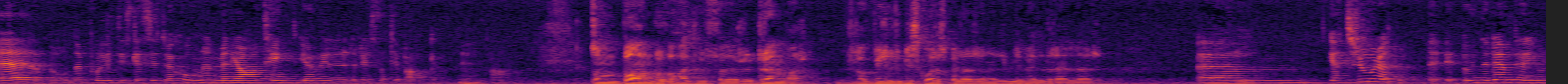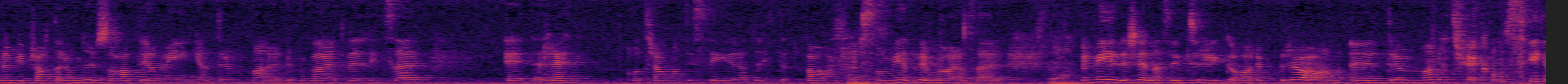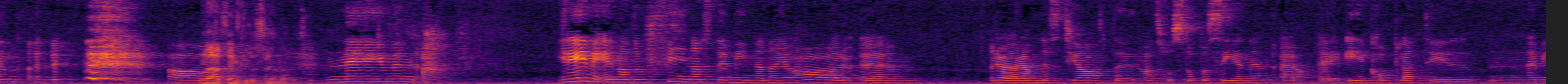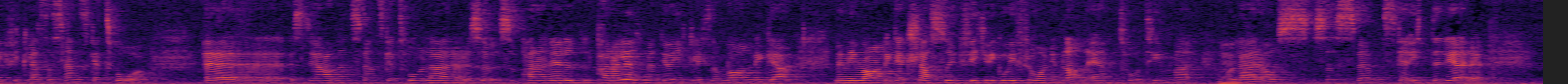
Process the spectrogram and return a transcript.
Eh, och den politiska situationen. Men jag har tänkt, jag vill resa tillbaka. Mm. Ja. Som barn då, vad hade du för drömmar? Ville du bli skådespelare när du blev äldre eller? Ehm, jag tror att eh, under den perioden vi pratar om nu så hade jag nog inga drömmar. Det var bara ett väldigt så här, ett rätt och traumatiserat litet barn Mm. som egentligen bara så här, Ja. ville känna sig trygg och ha det bra. Eh, drömmarna tror jag kom senare. Ja. När tänkte du senare? Typ? Nej, men grejen är en av de finaste minnena jag har um, rörandes teater och att få stå på scenen eh, är kopplat till när vi fick läsa svenska 2. Eh, så jag hade en svenska 2-lärare, så, så parallell, parallellt med att jag gick liksom vanliga, med min vanliga klass så fick vi gå ifrån ibland en, två timmar och Mm. lära oss svenska ytterligare.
